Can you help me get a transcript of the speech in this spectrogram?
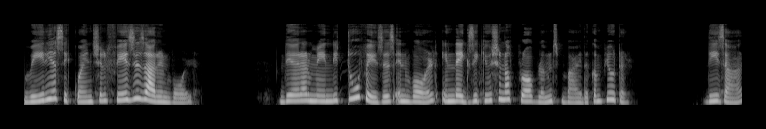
various sequential phases are involved. There are mainly two phases involved in the execution of problems by the computer. These are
